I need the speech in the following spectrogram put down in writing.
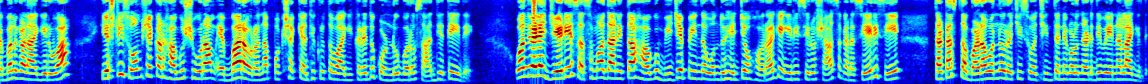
ರೆಬಲ್ಗಳಾಗಿರುವ ಎಸ್ ಟಿ ಸೋಮಶೇಖರ್ ಹಾಗೂ ಶಿವರಾಮ್ ಹೆಬ್ಬಾರ್ ಅವರನ್ನು ಪಕ್ಷಕ್ಕೆ ಅಧಿಕೃತವಾಗಿ ಕರೆದುಕೊಂಡು ಬರೋ ಸಾಧ್ಯತೆ ಇದೆ. ಒಂದ್ ವೇಳೆ ಜೆಡಿಎಸ್ ಅಸಮಾಧಾನಿತ ಹಾಗೂ ಬಿಜೆಪಿಯಿಂದ ಒಂದು ಹೆಜ್ಜೆ ಹೊರಗೆ ಇರಿಸಿರೋ ಶಾಸಕರ ಸೇರಿಸಿ ತಟಸ್ಥ ಬಣವನ್ನು ರಚಿಸುವ ಚಿಂತನೆಗಳು ನಡೆದಿವೆ ಎನ್ನಲಾಗಿದೆ.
